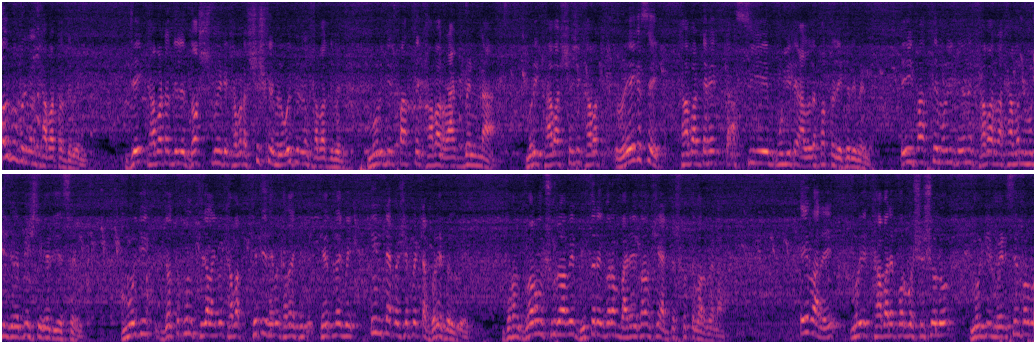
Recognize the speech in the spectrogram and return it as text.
অল্প পরিমাণ খাবারটা দেবেন। যেই খাবারটা দিলে দশ মিনিটে খাবারটা শেষ করে ফেলে ওই পরিমাণ খাবার দেবেন। মুরগির পাত্রে খাবার রাখবেন না। মুরগি খাবার শেষে খাবার রয়ে গেছে, খাবারটাকে কাশিয়ে মুরগিটা আলাদা পাত্রে রেখে দেবেন। এই পাত্রে মুরগির জন্য খাবার রাখা মানে মুরগিদের বিষ রেখে দিয়েছেন। মুরগি যতক্ষণ খিদা লাগবে, খাবার খেতে থাকবে, খাবার খেতে থাকবে, তিন টাকা সে পেটটা ভরে ফেলবে। যখন গরম শুরু হবে, ভিতরে গরম, বাইরে গরম, সে অ্যাডজাস্ট করতে পারবে না। এবারে মুরগির খাবারের পর্ব শেষ হলো, মুরগির মেডিসিন পর্ব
